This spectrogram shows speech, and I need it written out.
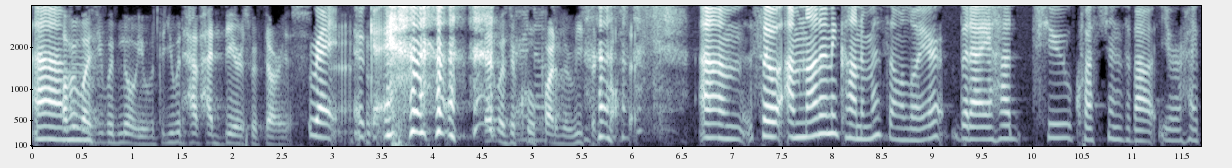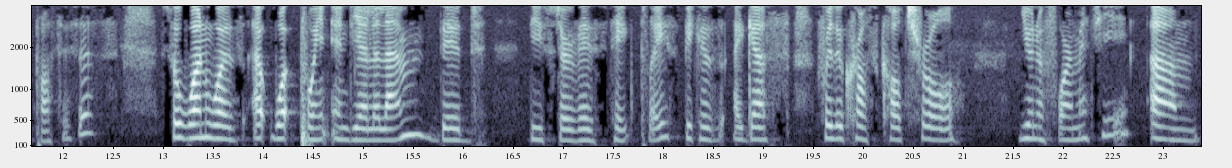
Um, Otherwise, you would know. You would, you would have had beers with Darius. Right, uh, okay. that was the Fair cool enough. part of the research process. Um, so I'm not an economist, I'm a lawyer, but I had two questions about your hypothesis. So one was, at what point in the LLM did these surveys take place? Because I guess for the cross-cultural uniformity, um,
